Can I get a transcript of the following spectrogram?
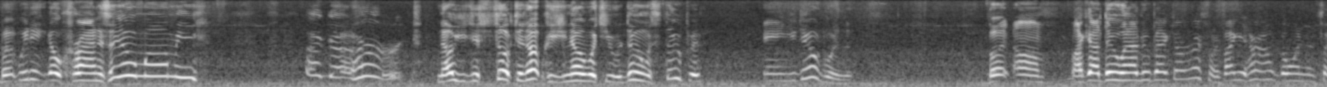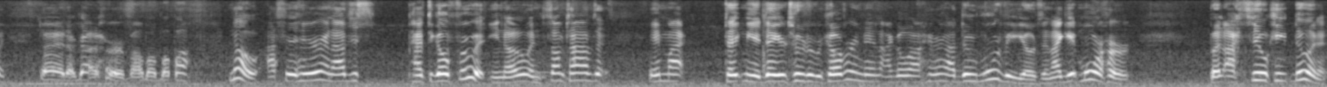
But we didn't go crying and say, oh, mommy, I got hurt. No, you just sucked it up because you know what you were doing was stupid and you dealt with it. But, um, like I do when I do backyard wrestling, if I get hurt, I don't go in and say, Dad, I got hurt, blah, blah, blah, blah. No, I sit here and I just have to go through it, you know, and sometimes it, it might take me a day or two to recover, and then I go out here and I do more videos and I get more hurt. But I still keep doing it.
